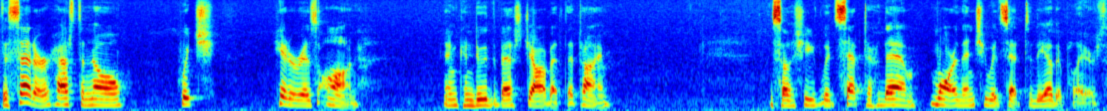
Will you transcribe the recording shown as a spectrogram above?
the setter has to know which hitter is on and can do the best job at the time. So she would set to them more than she would set to the other players.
